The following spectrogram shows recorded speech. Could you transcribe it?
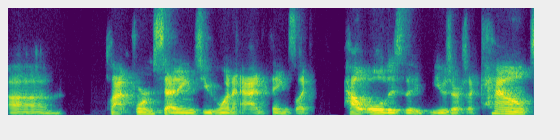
um, platform settings you'd want to add things like how old is the user's account?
